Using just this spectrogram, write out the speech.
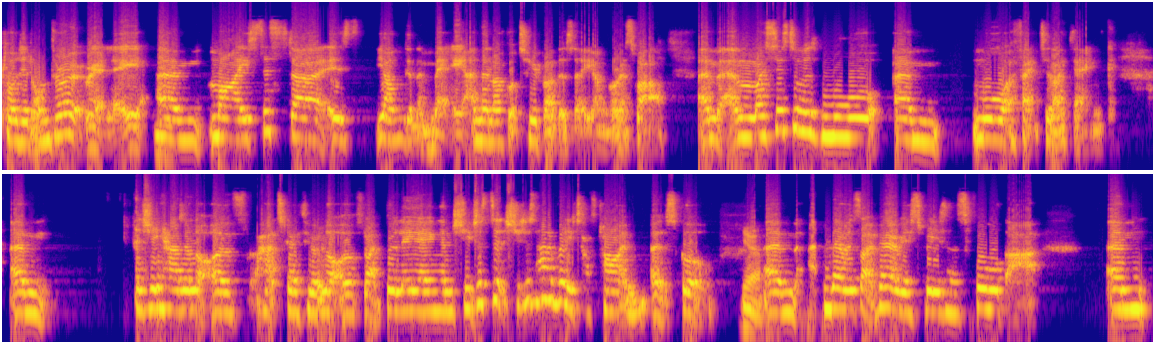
plodded on through it really. Mm. Um, my sister is younger than me, and then I've got two brothers that are younger as well. Um, and my sister was more um, more affected, I think. Um, and she had a lot of had to go through a lot of like bullying, and she just did, she just had a really tough time at school. Yeah. Um, and there was like various reasons for that. Um,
